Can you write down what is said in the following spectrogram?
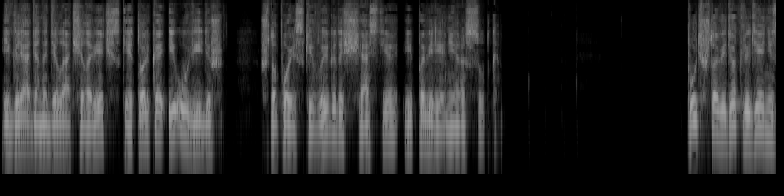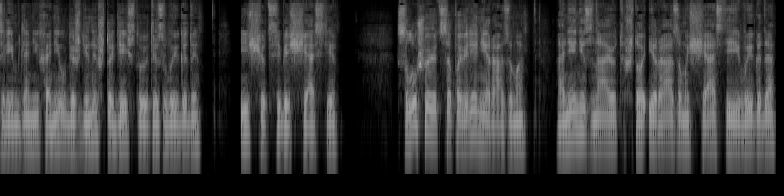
и, глядя на дела человеческие, только и увидишь, что поиски выгоды, счастья и повеления рассудка. Путь, что ведет людей, незрим для них, они убеждены, что действуют из выгоды, ищут себе счастье, слушаются повеления разума, они не знают, что и разум, и счастье, и выгода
